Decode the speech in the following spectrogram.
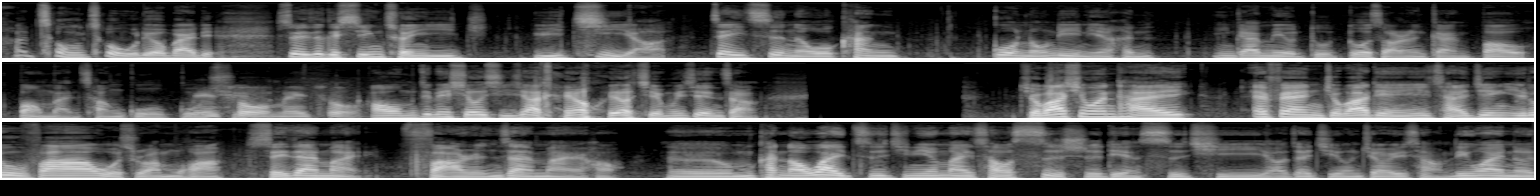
重挫五六百点，所以这个心存余余悸啊。这一次呢，我看过农历年，很应该没有多多少人敢爆爆满仓过过去。没错，没错。好，我们这边休息一下，等下回到节目现场。九八新闻台 FM 九八点一财经一路发，我是阮木华。谁在卖？法人在卖哈。呃，我们看到外资今天卖超四十点四七亿啊，在集中交易场。另外呢，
